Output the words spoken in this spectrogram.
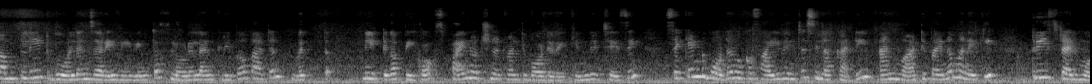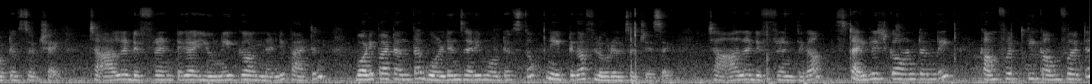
కంప్లీట్ గోల్డెన్ జరీ వీవింగ్తో floral and creeper pattern with నీట్గా పీకాక్స్. పైన వచ్చినటువంటి బార్డర్ కింద ఇచ్చేసి సెకండ్ బార్డర్ ఒక ఫైవ్ ఇంచెస్ ఇలా కట్టి అండ్ వాటిపైన మనకి ట్రీ స్టైల్ మోటివ్స్ వచ్చాయి. చాలా డిఫరెంట్గా యూనిక్గా ఉందండి ప్యాటర్న్ బాడీ పార్ట్ అంతా గోల్డెన్ జరీ మోటివ్స్తో నీట్గా ఫ్లోరల్స్ వచ్చేసాయి. చాలా డిఫరెంట్గా స్టైలిష్గా స్టైలిష్గా ఉంటుంది. కంఫర్ట్కి కంఫర్ట్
